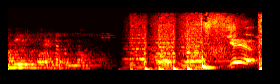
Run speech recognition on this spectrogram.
আলাইকুম ওয়া রাহমাতুল্লাহ। Yeah.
